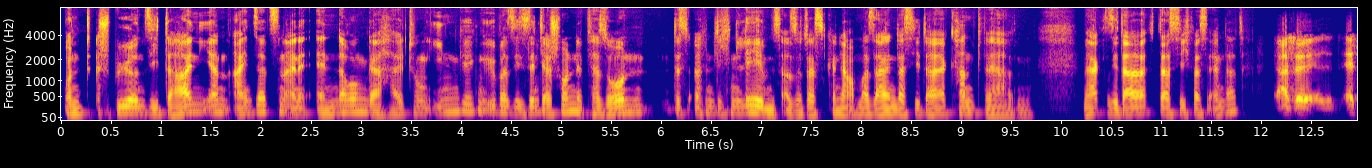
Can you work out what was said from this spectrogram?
Und spüren Sie da in Ihren Einsätzen eine Änderung der Haltung Ihnen gegenüber? Sie sind ja schon eine Person des öffentlichen Lebens. Also das kann ja auch mal sein, dass Sie da erkannt werden. Merken Sie da, dass sich was ändert? Also es,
